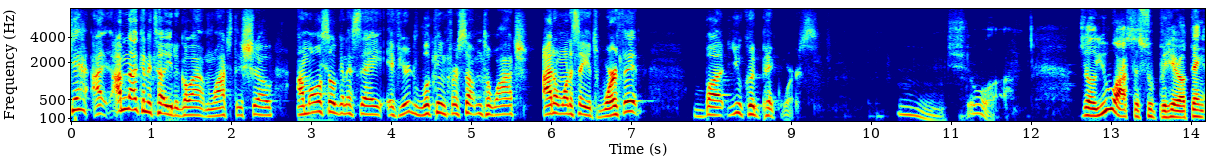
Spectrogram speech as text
Yeah, I, I'm not going to tell you to go out and watch this show. I'm also going to say if you're looking for something to watch, I don't want to say it's worth it, but you could pick worse. Hmm, sure. Joe, you watched the superhero thing.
